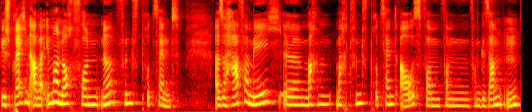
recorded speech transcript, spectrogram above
Wir sprechen aber immer noch von ne, 5%. Also Hafermilch äh, machen, macht 5% aus vom, vom, vom Gesamten.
